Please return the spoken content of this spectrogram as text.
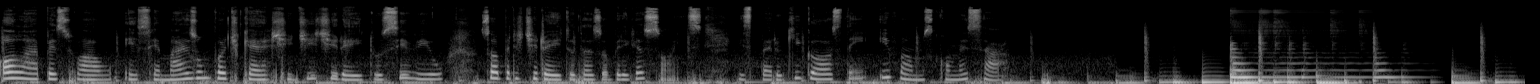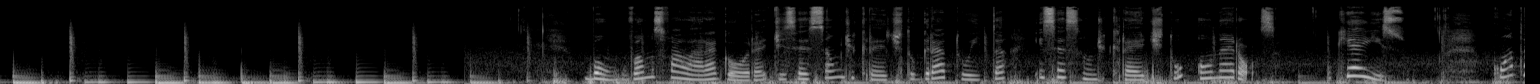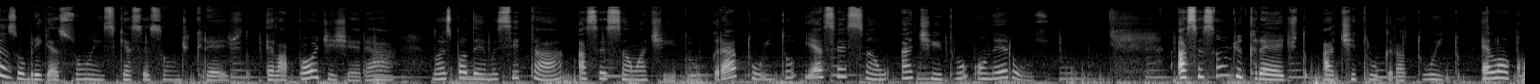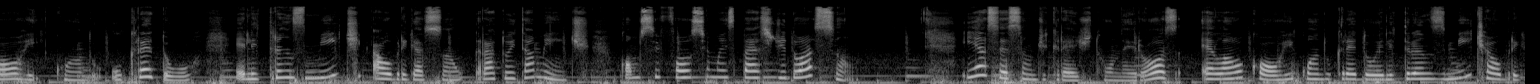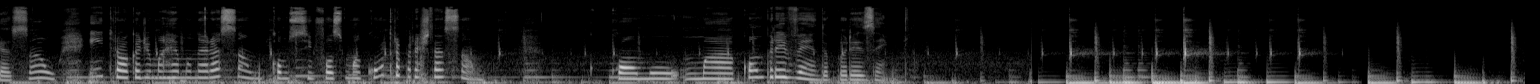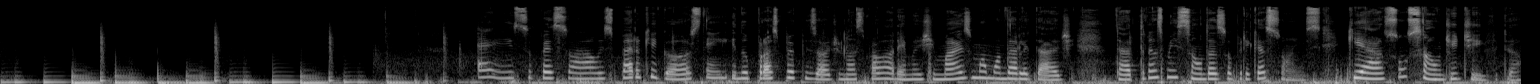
Olá, pessoal. Esse é mais um podcast de direito civil sobre direito das obrigações. Espero que gostem e vamos começar. Bom, vamos falar agora de cessão de crédito gratuita e cessão de crédito onerosa. O que é isso? Quantas obrigações que a cessão de crédito ela pode gerar, nós podemos citar a cessão a título gratuito e a cessão a título oneroso. A cessão de crédito a título gratuito, ela ocorre quando o credor, ele transmite a obrigação gratuitamente, como se fosse uma espécie de doação. E a cessão de crédito onerosa, ela ocorre quando o credor ele transmite a obrigação em troca de uma remuneração, como se fosse uma contraprestação, como uma compra e venda, por exemplo. É isso, pessoal. Espero que gostem e no próximo episódio nós falaremos de mais uma modalidade da transmissão das obrigações, que é a assunção de dívida.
